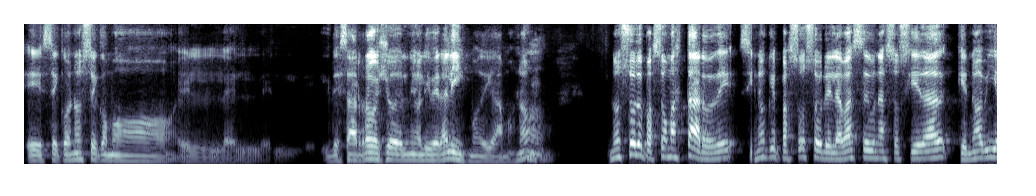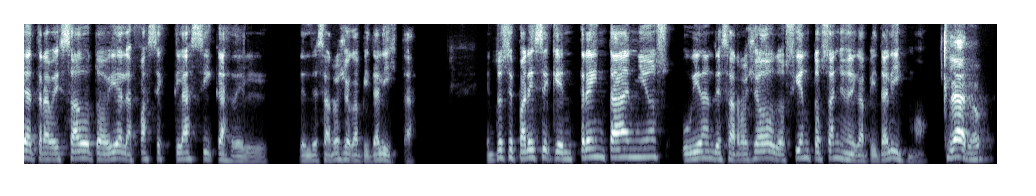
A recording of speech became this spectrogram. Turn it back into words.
eh, se conoce como el, el- el desarrollo del neoliberalismo, digamos, ¿no? Mm. No solo pasó más tarde, sino que pasó sobre la base de una sociedad que no había atravesado todavía las fases clásicas del, del desarrollo capitalista. Entonces parece que en 30 años hubieran desarrollado 200 años de capitalismo. Claro,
